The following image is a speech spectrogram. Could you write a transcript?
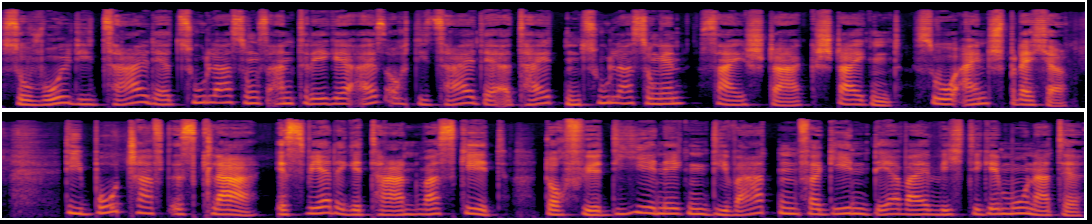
Sowohl die Zahl der Zulassungsanträge als auch die Zahl der erteilten Zulassungen sei stark steigend, so ein Sprecher. Die Botschaft ist klar, es werde getan, was geht, doch für diejenigen, die warten, vergehen derweil wichtige Monate.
